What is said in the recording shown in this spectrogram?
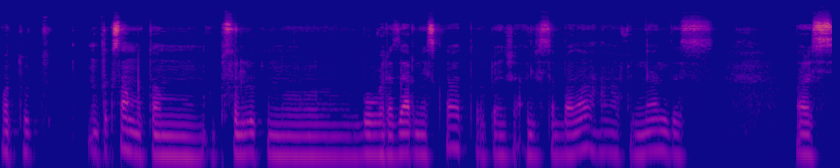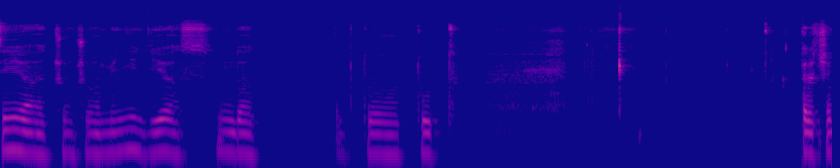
От тут ну, так само там абсолютно був резервний склад. Опять же, Аліса Балага, Фернандес, Гарсія, Чуаміні, Діас. Ну да. Тобто тут. Коротше,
